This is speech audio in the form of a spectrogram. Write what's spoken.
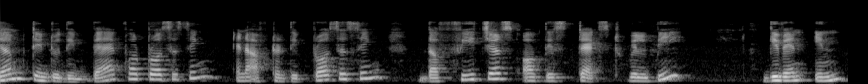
jumped into the bag for processing and after the processing the features of this text will be given in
